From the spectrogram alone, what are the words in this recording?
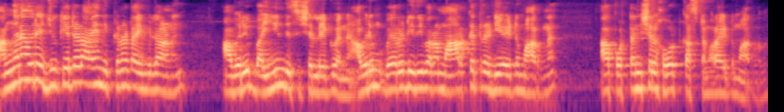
അങ്ങനെ അവർ എഡ്യൂക്കേറ്റഡ് ആയി നിൽക്കുന്ന ടൈമിലാണ് അവർ ബൈയിൻ ഡിസിഷനിലേക്ക് വന്നെ. അവർ വേറൊരു രീതി പറഞ്ഞാൽ മാർക്കറ്റ് റെഡി ആയിട്ട് മാറുന്ന ആ പൊട്ടൻഷ്യൽ ഹോട്ട് കസ്റ്റമറായിട്ട് മാറുന്നത്.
